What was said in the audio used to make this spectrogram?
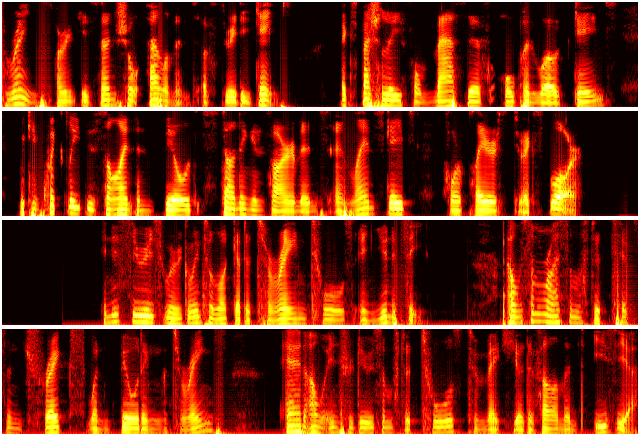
Terrains are an essential element of 3D games, especially for massive open world games. We can quickly design and build stunning environments and landscapes for players to explore. In this series, we're going to look at the terrain tools in Unity. I will summarize some of the tips and tricks when building terrains, and I will introduce some of the tools to make your development easier.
